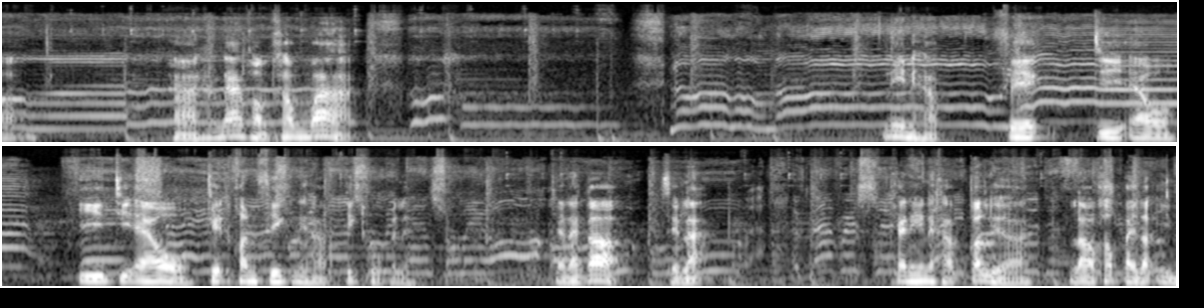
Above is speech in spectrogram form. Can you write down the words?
อหาทางด้านของคำว่า นี่นะครับ fake gl egl get config นะครับ ติ๊กถูกไปเลย จากนั้นก็เสร็จละ แค่นี้นะครับ ก็เหลือเราเข้าไปล็อกอิน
